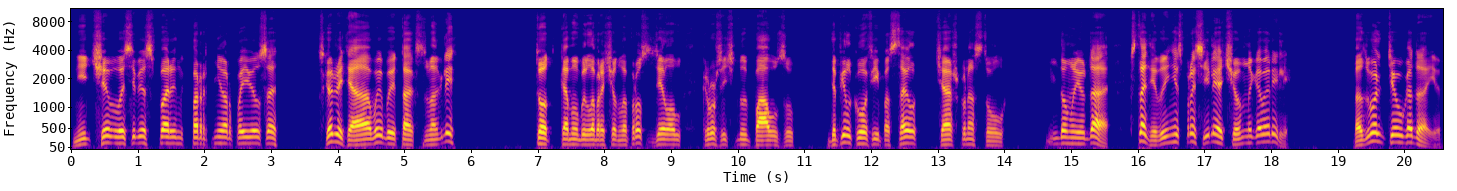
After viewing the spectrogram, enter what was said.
ничего себе спарринг-партнер появился. Скажите, а вы бы так смогли? Тот, кому был обращен вопрос, сделал крошечную паузу, допил кофе и поставил чашку на стол. Думаю, да. Кстати, вы не спросили, о чем мы говорили. Позвольте угадаю.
